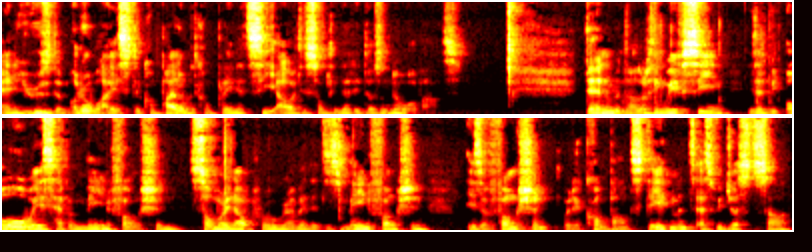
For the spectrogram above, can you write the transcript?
and use them. Otherwise, the compiler would complain that cout is something that it doesn't know about. Then another thing we've seen is that we always have a main function somewhere in our program and that this main function is a function with a compound statement as we just saw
